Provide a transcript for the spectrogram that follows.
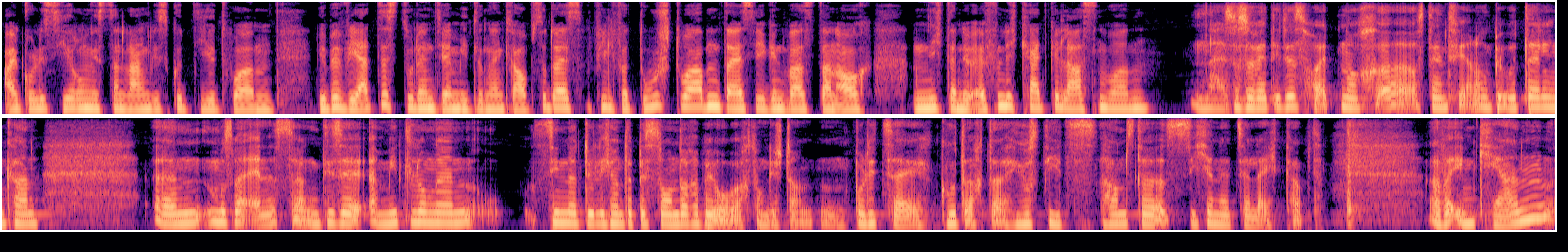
Alkoholisierung ist dann lang diskutiert worden. Wie bewertest du denn die Ermittlungen? Glaubst du, da ist viel verduscht worden? Da ist irgendwas dann auch nicht an die Öffentlichkeit gelassen worden? Also soweit ich das heute noch äh, aus der Entfernung beurteilen kann, ähm, muss man eines sagen. Diese Ermittlungen sind natürlich unter besonderer Beobachtung gestanden. Polizei, Gutachter, Justiz haben es da sicher nicht sehr leicht gehabt. Aber im Kern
